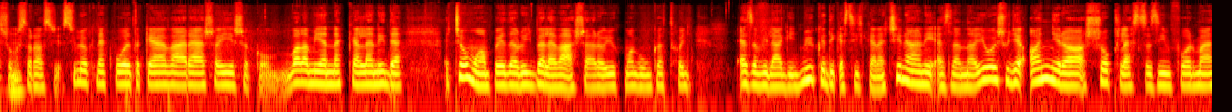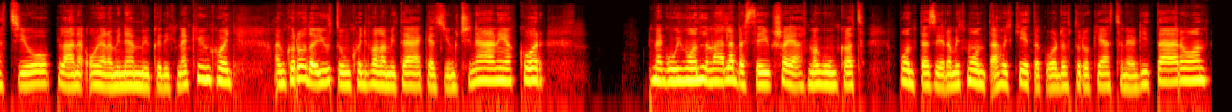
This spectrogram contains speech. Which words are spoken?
sokszor az, hogy a szülőknek voltak elvárásai, és akkor valamilyennek kell lenni, de egy csomóan például úgy belevásároljuk magunkat, hogy ez a világ így működik, ezt így kellene csinálni, ez lenne a jó, és ugye annyira sok lesz az információ, pláne olyan, ami nem működik nekünk, hogy amikor oda jutunk, hogy valamit elkezdjünk csinálni, akkor meg úgymond már lebeszéljük saját magunkat, pont ezért, amit mondtál, hogy két akkordot tudok játszani a gitáron,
